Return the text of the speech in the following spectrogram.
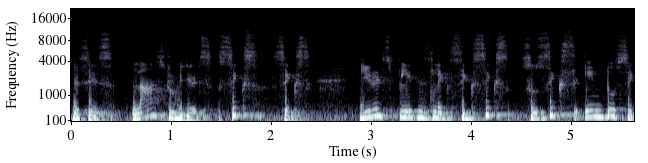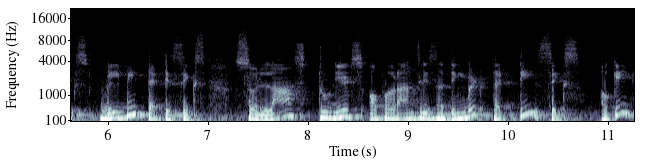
this is last two digits 6 6 units place is like 6 6 so 6 into 6 will be 36 so last two digits of our answer is nothing but 36 okay?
